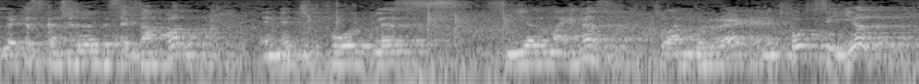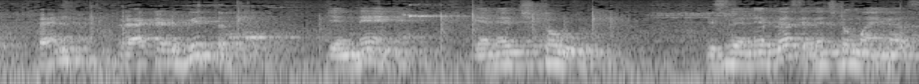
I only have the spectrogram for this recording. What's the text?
Let us consider this example NH4 plus Cl minus. So I am going to write NH4Cl and reacted with Na NH2. This is Na plus NH2 minus.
